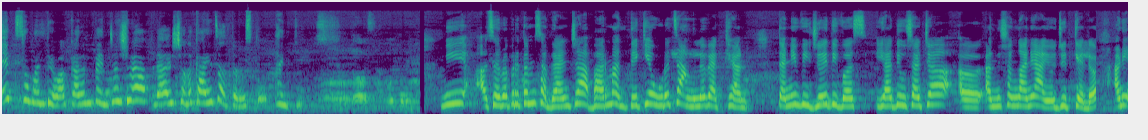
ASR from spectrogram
एक समान ठेवा कारण त्यांच्याशिवाय आपल्या आयुष्याला काहीच अर्थ नसतो. थँक्यू मी सर्वप्रथम सगळ्यांचे आभार मानते की एवढं चांगलं व्याख्यान त्यांनी विजय दिवस या दिवसाच्या अनुषंगाने आयोजित केलं. आणि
